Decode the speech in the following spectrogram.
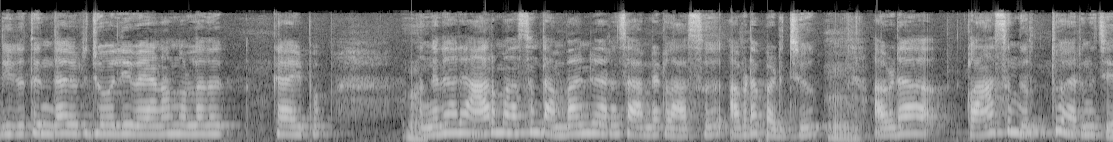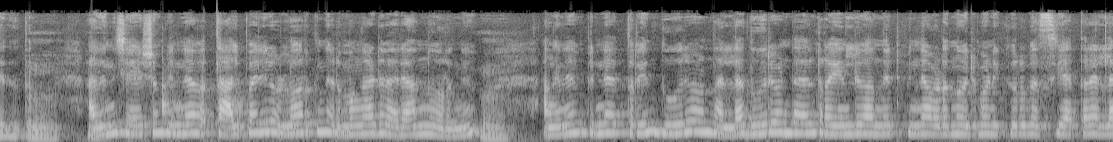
ജീവിതത്തിൽ എന്തായാലും ഒരു ജോലി വേണം എന്നുള്ളതൊക്കെ ആയപ്പം അങ്ങനെ ഒരു ആറ് മാസം തമ്പാന്റെ സാറിന്റെ ക്ലാസ് അവിടെ പഠിച്ചു. അവിടെ ക്ലാസ് നിർത്തുമായിരുന്നു ചെയ്തത്. അതിനുശേഷം പിന്നെ താല്പര്യമുള്ളവർക്ക് നെടുമങ്ങാട് വരാമെന്ന് പറഞ്ഞു. അങ്ങനെ പിന്നെ എത്രയും ദൂരം നല്ല ദൂരം ഉണ്ടായിരുന്നു ട്രെയിനിൽ വന്നിട്ട് പിന്നെ അവിടെ നിന്ന് ഒരു മണിക്കൂർ ബസ് യാത്രയല്ല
